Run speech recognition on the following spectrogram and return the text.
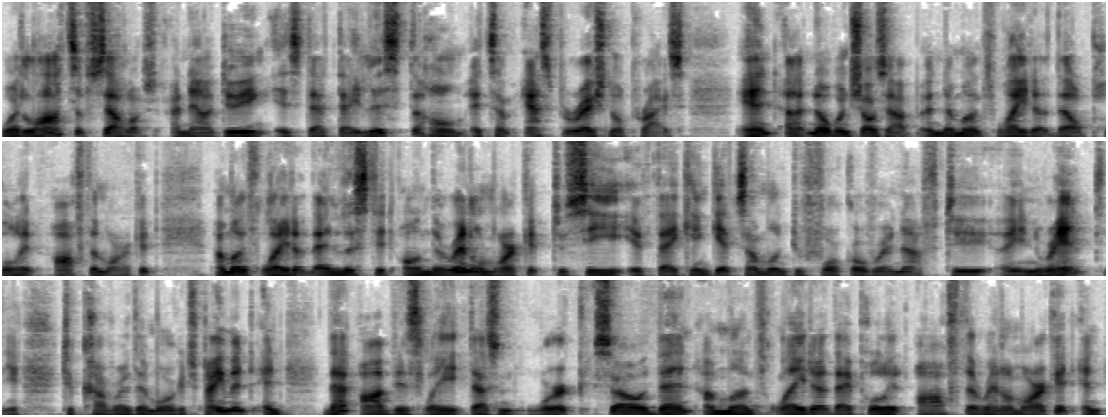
What lots of sellers are now doing is that they list the home at some aspirational price and uh, no one shows up. And a month later, they'll pull it off the market. A month later, they list it on the rental market to see if they can get someone to fork over enough to in rent you know, to cover the mortgage payment. And that obviously doesn't work. So then a month later, they pull it off the rental market. And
